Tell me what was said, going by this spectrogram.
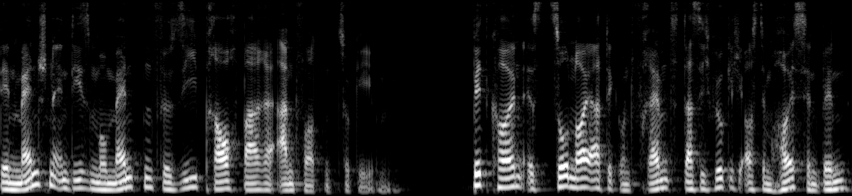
den Menschen in diesen Momenten für sie brauchbare Antworten zu geben. Bitcoin ist so neuartig und fremd, dass ich wirklich aus dem Häuschen bin,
